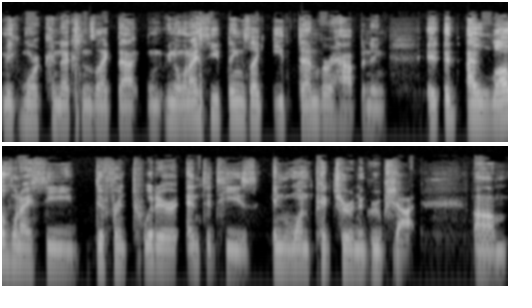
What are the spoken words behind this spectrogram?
make more connections like that. When, you know, when I see things like ETH Denver happening, it, it, I love when I see different Twitter entities in one picture in a group shot. Um,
